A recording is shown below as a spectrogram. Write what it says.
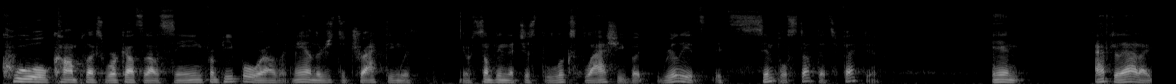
cool, complex workouts that I was seeing from people where I was like, man, they're just attracting with you know something that just looks flashy, but really it's it's simple stuff that's effective. And after that, I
